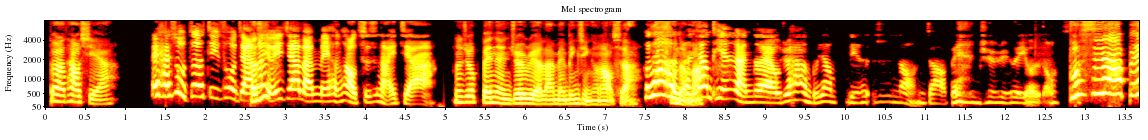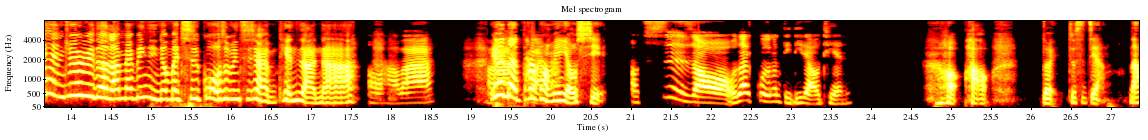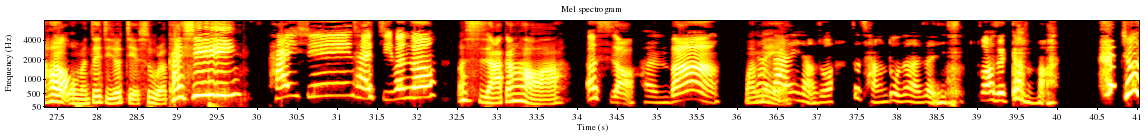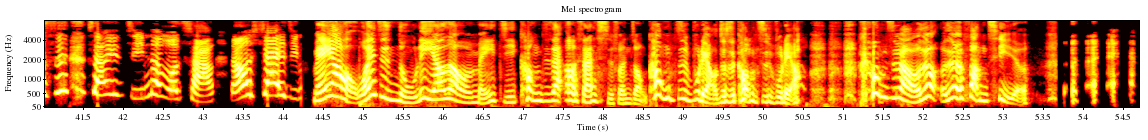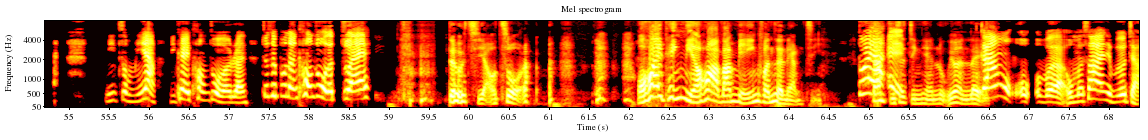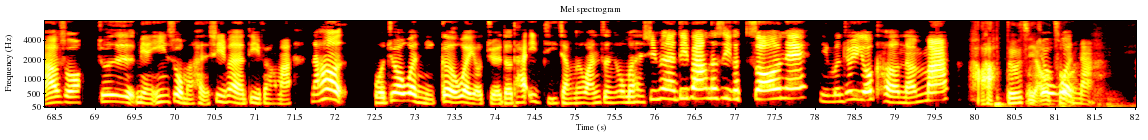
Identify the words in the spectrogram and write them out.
对啊，他有写啊。哎、欸，还是我真的记错家？那有一家蓝莓很好吃，是哪一家啊？那就 Ben and Jerry 的蓝莓冰淇淋很好吃啊。可是它很很像天然的哎，我觉得它很不像连就是那种你知道 Ben and Jerry 会有的东西。不是啊，Ben and Jerry 的蓝莓冰淇淋都没吃过，说明吃起来很天然呐、啊。哦，好吧，好因为呢，它旁边有写。哦，是哦，我在顾着跟弟弟聊天。好 好，对，就是这样。然后我们这集就结束了，开心，开心，才几分钟？二十啊，刚好啊，二十哦，很棒，完美。大家一想说，这长度真的是很 不知道在干嘛。就是上一集那么长，然后下一集没有。我一直努力要让我们每一集控制在二三十分钟，控制不了就是控制不了，控制不了我就我就放弃了。你怎么样？你可以控制我的人，就是不能控制我的嘴。对不起，我错了。我会听你的话，把缅因分成两集。对啊，但不是今天录，有点累。刚刚我我我不是，我们上一集不是讲到说。就是缅因是我们很兴奋的地方吗？然后我就问你各位，有觉得他一集讲的完整，我们很兴奋的地方，那是一个州呢？你们觉得有可能吗？好啊，对不起啊，我就问呐、啊。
